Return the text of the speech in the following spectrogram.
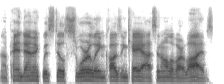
A pandemic was still swirling, causing chaos in all of our lives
